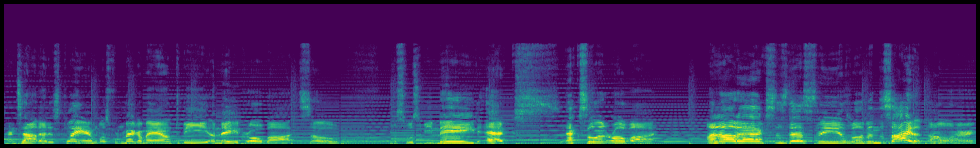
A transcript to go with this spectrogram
turns out that his plan was for Mega Man to be a maid robot, so... Was supposed to be Maid X. Excellent robot. Unknown X's destiny has well been decided. Oh, alright.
